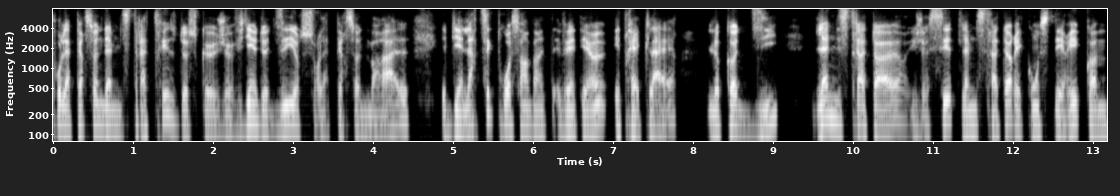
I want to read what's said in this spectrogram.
pour la personne administratrice de ce que je viens de dire sur la personne morale, eh bien, l'article 321 est très clair. Le code dit l'administrateur, et je cite, l'administrateur est considéré comme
